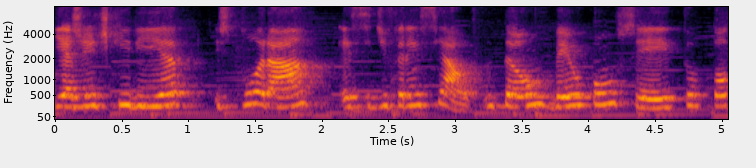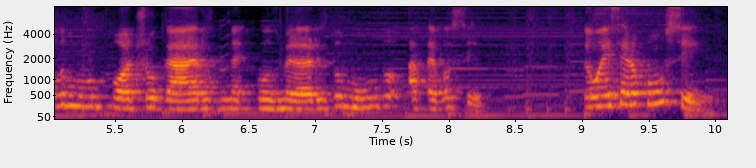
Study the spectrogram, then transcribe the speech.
E a gente queria explorar esse diferencial. Então veio o conceito, todo mundo pode jogar com os melhores do mundo, até você. Então esse era o conceito.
